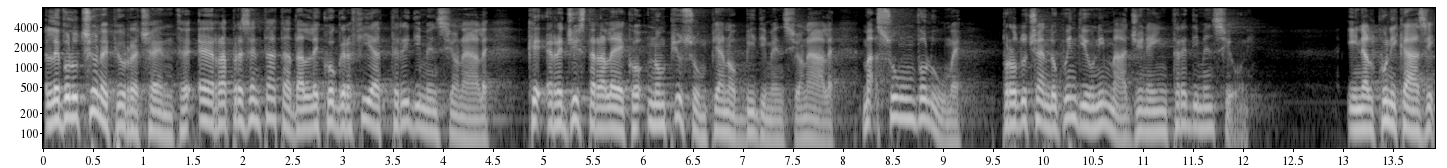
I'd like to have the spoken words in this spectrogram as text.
L'evoluzione più recente è rappresentata dall'ecografia tridimensionale, che registra l'eco non più su un piano bidimensionale, ma su un volume, producendo quindi un'immagine in tre dimensioni. In alcuni casi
